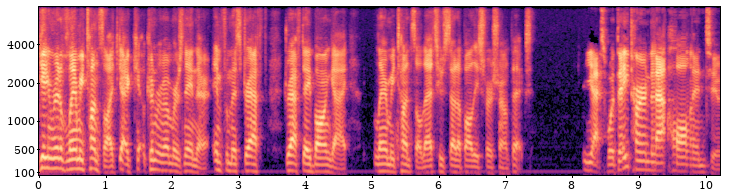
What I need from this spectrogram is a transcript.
getting rid of Laremy Tunsil. I, I couldn't remember his name there. Infamous draft draft day bond guy, Laremy Tunsil. That's who set up all these first round picks. Yes, what they turned that haul into.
